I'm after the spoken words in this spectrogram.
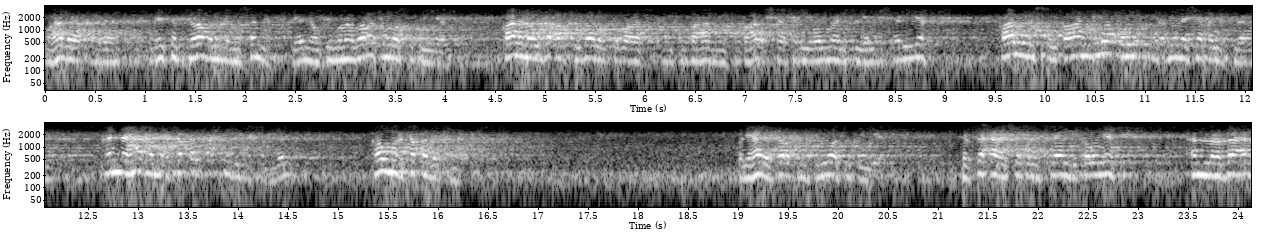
وهذا ليس افتراضا من المصنف لأنه في مناظرات وسطية. قال لو بعض كبار القضاة من فقهاء من فقهاء الشافعية والمالكية الأشعرية قالوا للسلطان ليقل يعنون شيخ الإسلام أن هذا معتقد أحمد بن حنبل أو معتقد الحنابله ولهذا فرق في الواسطيه استفتحها شيخ الإسلام بقوله أما بعد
